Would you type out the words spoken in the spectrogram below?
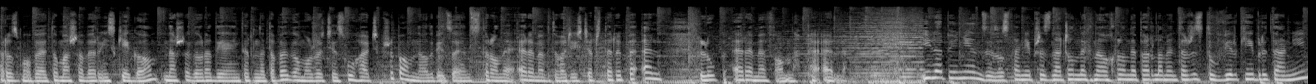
rozmowę Tomasza Weryńskiego. Naszego radia internetowego możecie słuchać, przypomnę, odwiedzając stronę rmf24.pl lub rmfon.pl. Ile pieniędzy zostanie przeznaczonych na ochronę parlamentarzystów w Wielkiej Brytanii?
